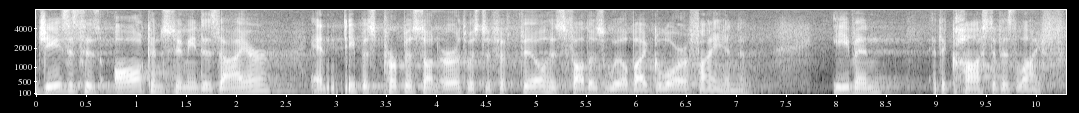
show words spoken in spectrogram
Jesus' all consuming desire and deepest purpose on earth was to fulfill his Father's will by glorifying him, even at the cost of his life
